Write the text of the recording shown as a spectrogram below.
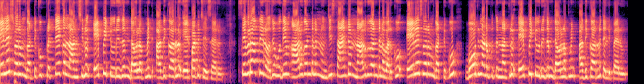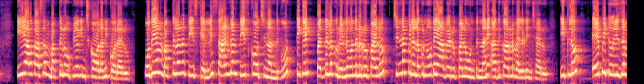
ఏలేశ్వరం గట్టుకు ప్రత్యేక లాంచీలు ఏపీ టూరిజం డెవలప్మెంట్ అధికారులు ఏర్పాటు చేశారు. శివరాత్రి రోజు ఉదయం ఆరు గంటల నుంచి సాయంత్రం నాలుగు గంటల వరకు ఏలేశ్వరం గట్టుకు బోటు నడుపుతున్నట్లు ఏపీ టూరిజం డెవలప్మెంట్ అధికారులు తెలిపారు. ఈ అవకాశం భక్తులు ఉపయోగించుకోవాలని కోరారు. ఉదయం భక్తులను తీసుకెళ్ళి సాయంత్రం తీసుకువచ్చినందుకు టికెట్ పెద్దలకు రెండు వందల రూపాయలు చిన్నపిల్లలకు నూట యాభై రూపాయలు ఉంటుందని అధికారులు వెల్లడించారు. ఇట్లు AP tourism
